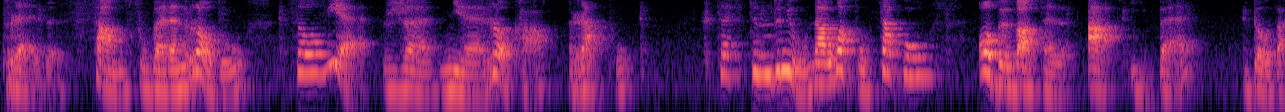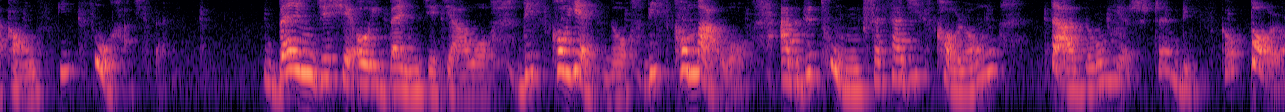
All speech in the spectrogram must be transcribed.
prezes, sam suweren rodu, co wie, że nie roka rapu. Chce w tym dniu na łapu capu obywatel A i do zakąski słuchać se. Będzie się oj będzie działo, disko jedno, disko mało, a gdy tłum przesadzi z kolą, dadzą jeszcze disco polo.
